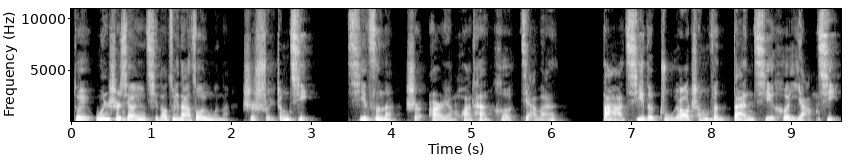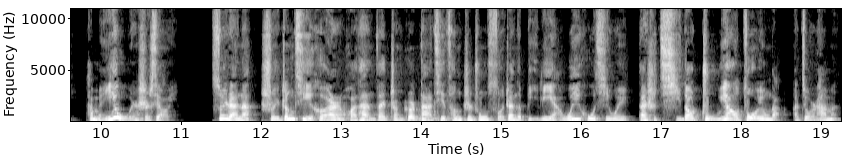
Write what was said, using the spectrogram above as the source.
对温室效应起到最大作用的呢是水蒸气，其次呢是二氧化碳和甲烷。大气的主要成分氮气和氧气，它没有温室效应。虽然呢，水蒸气和二氧化碳在整个大气层之中所占的比例啊微乎其微，但是起到主要作用的啊就是它们。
